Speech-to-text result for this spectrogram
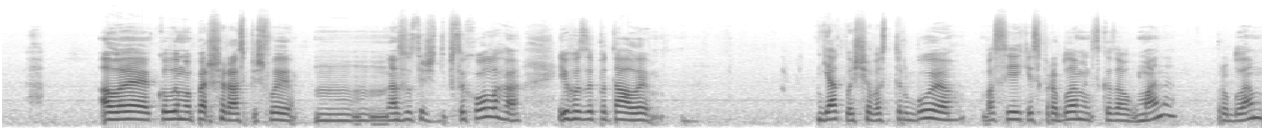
але коли ми перший раз пішли на зустріч до психолога, його запитали, як ви, що вас турбує, у вас є якісь проблеми? Він сказав, у мене проблеми?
